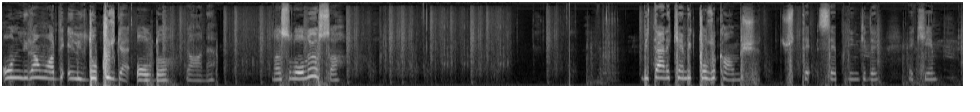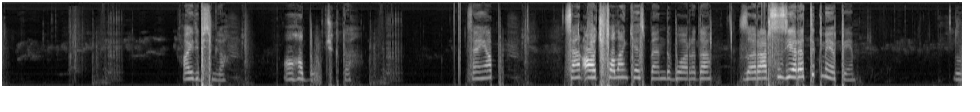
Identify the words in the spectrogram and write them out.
10 liram vardı 59 gel oldu yani. Nasıl oluyorsa. Bir tane kemik tozu kalmış. Şu saplingi de ekeyim. Haydi bismillah. Aha bu çıktı. Sen yap. Sen ağaç falan kes ben de bu arada zararsız yaratık mı yapayım? Dur.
